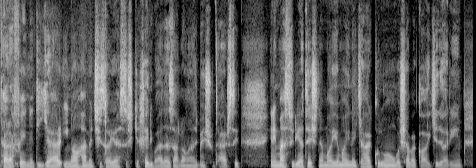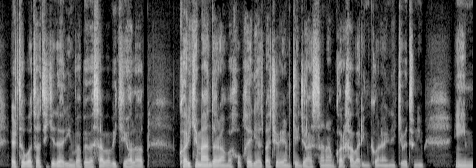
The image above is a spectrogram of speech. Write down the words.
طرفین دیگر اینا همه چیزهایی هستش که خیلی باید از الان بهشون ترسید. یعنی مسئولیت اجتماعی ما اینه که هر کدوممون با شبکه‌هایی که داریم ارتباطاتی که داریم و به سببی که حالا کاری که من دارم و خب خیلی از بچه‌هایی هم که اینجا هستن هم کار خبری می‌کنن اینه که بتونیم این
